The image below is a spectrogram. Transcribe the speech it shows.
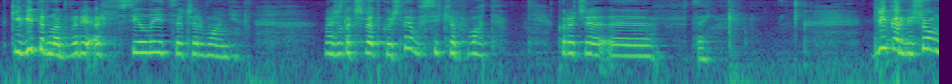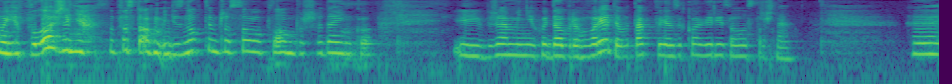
Такий вітер на дворі, аж всі лиця червоні. Ми вже так швидко йшли, бо всі керувати. Коротше, е, цей. Лікар війшов в моє положення, поставив мені знов тимчасову пломбу швиденько. І вже мені хоч добре говорити, бо так по язикові різало страшне. Е,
